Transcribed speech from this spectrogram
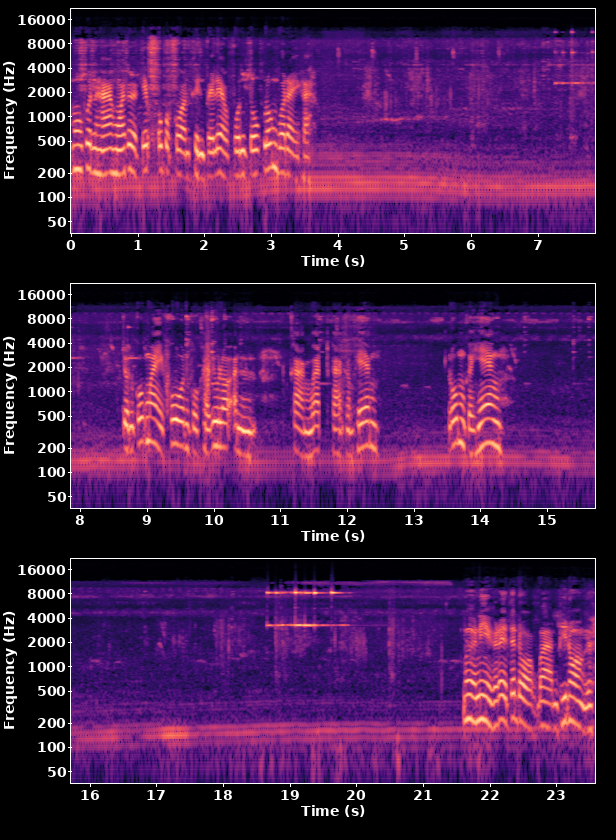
หมูเพิ่นหาหัวเธอเก็บอุปกรณ์ขึ้นไปแล้วฝนตกลงบ่ได้ค่ะ จนกกไม้โค่นพวกขาอยู่เลาะอันข้างวัดข้างกำแพงล้มก็แห้ง มื่อนี่ก็ได้แต่ดอกบานพี่น้องเลย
